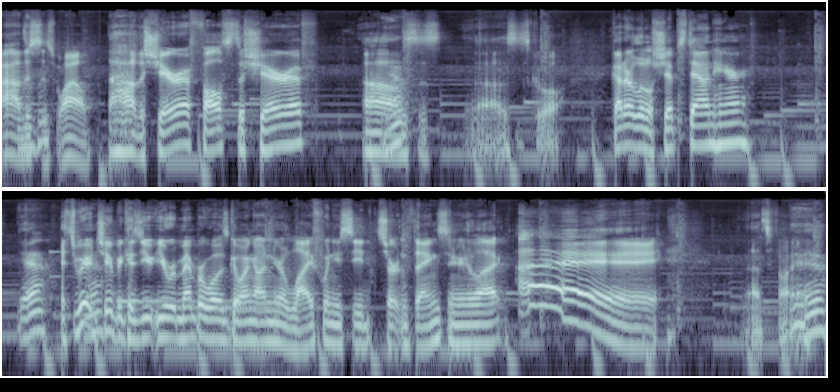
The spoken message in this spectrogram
Wow, this Mm-hmm. is wild. Ah, the sheriff, False the sheriff. Oh, Yeah. this is oh, this is cool. Got our little ships down here. Yeah. It's weird Yeah. too because you, you remember what was going on in your life when you see certain things and you're like, hey. That's funny. Yeah. yeah.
